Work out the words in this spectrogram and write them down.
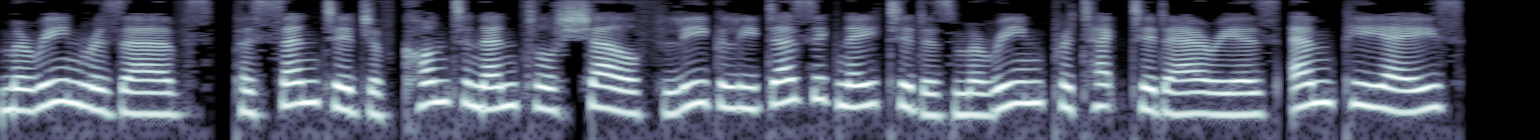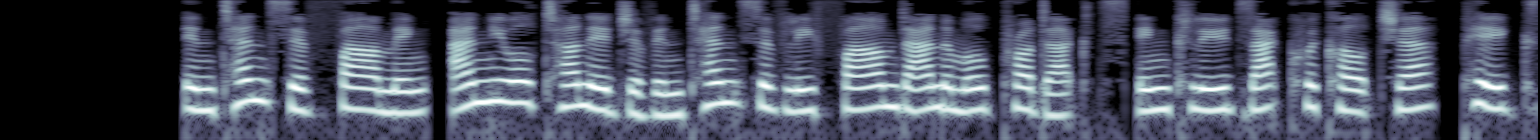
Marine reserves, percentage of continental shelf legally designated as marine protected areas MPAs, Intensive farming – Annual tonnage of intensively farmed animal products includes aquaculture, pigs,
